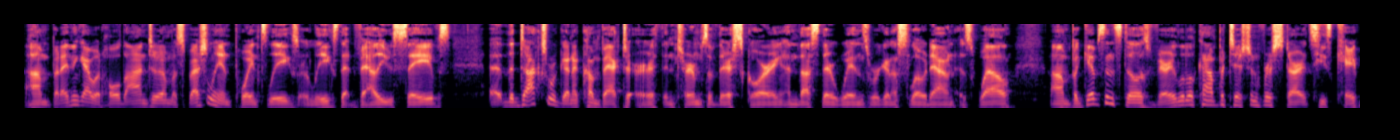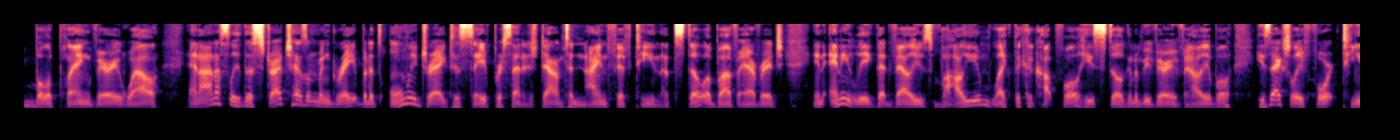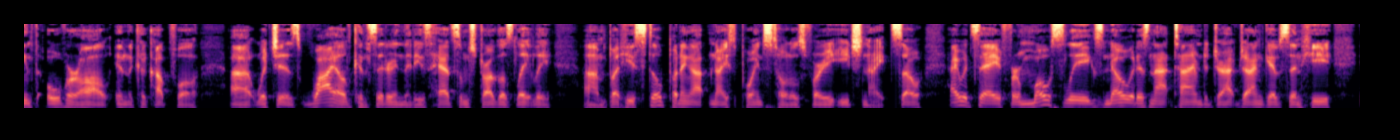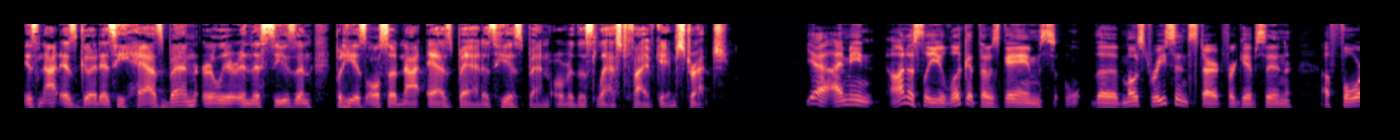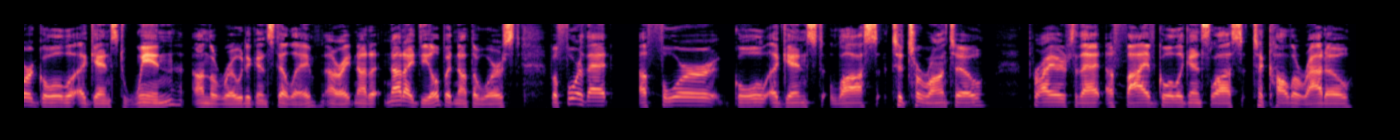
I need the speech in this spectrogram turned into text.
Um, but I think I would hold on to him, especially in points leagues or leagues that value saves. Uh, the Ducks were going to come back to earth in terms of their scoring and thus their wins were going to slow down as well. Um, but Gibson still has very little competition for starts. He's capable of playing very well. And honestly, the stretch hasn't been great, but it's only dragged his save percentage down to 915. That's still above average. In any league that values volume, like the Cupful, he's still going to be very valuable. He's actually 14th overall in the Cupful uh, which is wild considering that he's had some struggles lately. Um, but he's still putting up nice points totals for you each night. So I would say for most leagues, no, it is not time to drop John Gibson. He is not as good as he has been earlier in this season, but he is also not as bad as he has been over this last five game stretch. Yeah, I mean, honestly, you look at those games, the most recent start for Gibson, a four goal against win on the road against LA. All right, not, a, not ideal, but not the worst. Before that, a four goal against loss to Toronto. Prior to that, a five goal against loss to Colorado.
